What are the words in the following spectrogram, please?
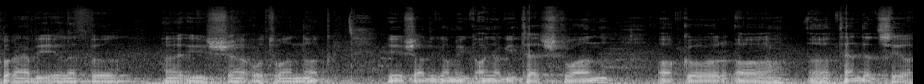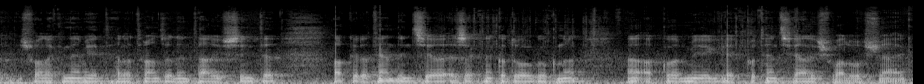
korábbi életből is ott vannak, és addig, amíg anyagi test van, akkor a, a tendencia, és valaki nem ért el a transzendentális szintet, akkor a tendencia ezeknek a dolgoknak, akkor még egy potenciális valóság.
